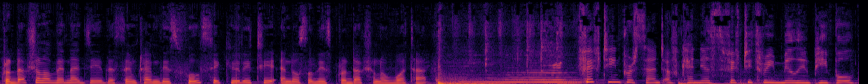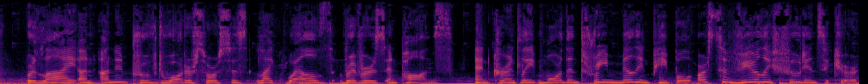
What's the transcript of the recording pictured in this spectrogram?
production of energy, at the same time there's full security, and also there's production of water. 15% of Kenya's 53 million people rely on unimproved water sources like wells, rivers, and ponds. And currently, more than 3 million people are severely food insecure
